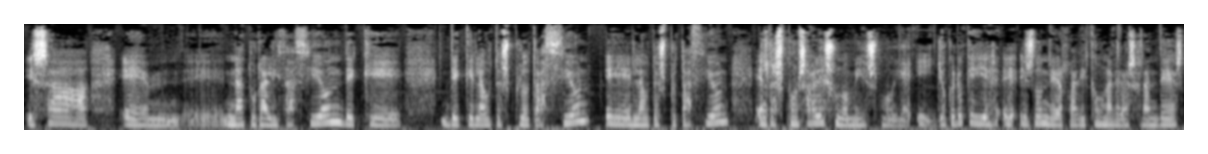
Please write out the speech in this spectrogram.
esa em, eh, naturalización de que, de que la autoexplotación, eh, la autoexplotación, el responsable es uno mismo y, yo creo que ahí es, donde radica una de las grandes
